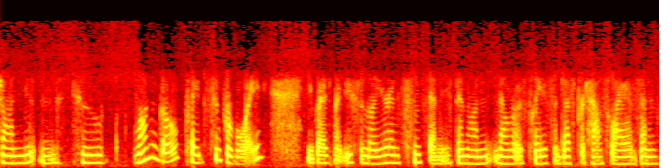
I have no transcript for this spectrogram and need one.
John Newton, who long ago played Superboy. You guys might be familiar, and since then he's been on Melrose Place and Desperate Housewives and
